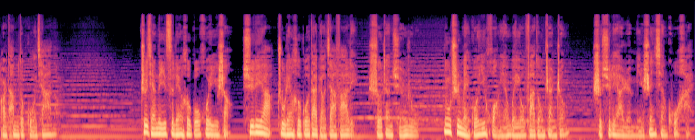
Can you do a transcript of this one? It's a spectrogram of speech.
而他们的国家呢？之前的一次联合国会议上，叙利亚驻联合国代表加法里舌战群儒，怒斥美国以谎言为由发动战争。使叙利亚人民深陷苦海。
